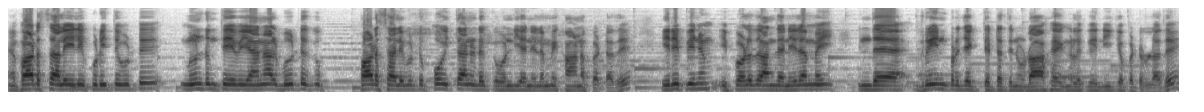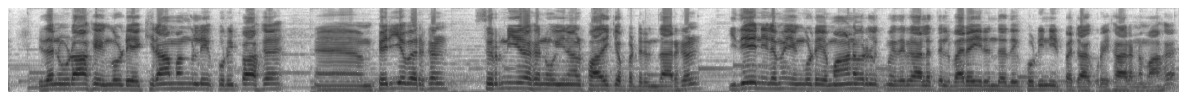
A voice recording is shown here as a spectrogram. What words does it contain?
பாடசாலையிலே குடித்துவிட்டு மீண்டும் தேவையானால் வீட்டுக்கு பாடசாலை விட்டு போய்த்தான் எடுக்க வேண்டிய நிலைமை காணப்பட்டது. இருப்பினும் இப்பொழுது அந்த நிலைமை இந்த கிரீன் ப்ரொஜெக்ட் திட்டத்தினூடாக எங்களுக்கு நீக்கப்பட்டுள்ளது. இதனூடாக எங்களுடைய கிராமங்களிலே குறிப்பாக பெரியவர்கள் சிறுநீரக நோயினால் பாதிக்கப்பட்டிருந்தார்கள். இதே நிலைமை எங்களுடைய மாணவர்களுக்கும் எதிர்காலத்தில் வர இருந்தது குடிநீர் பற்றாக்குறை காரணமாக.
